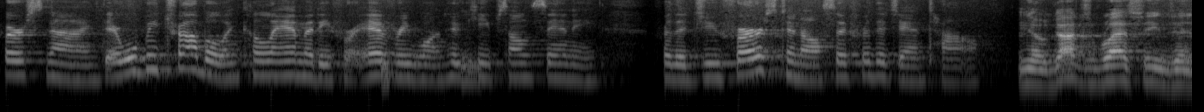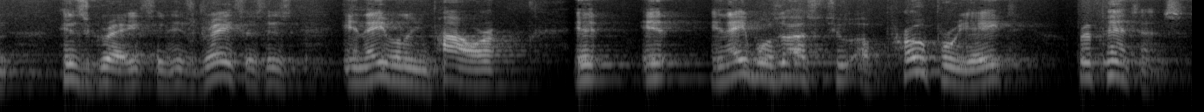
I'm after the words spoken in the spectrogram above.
Verse 9 There will be trouble and calamity for everyone who keeps on sinning, for the Jew first and also for the Gentile. You know, God's blessings and His grace, and His grace is His enabling power. It, it enables us to appropriate repentance.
